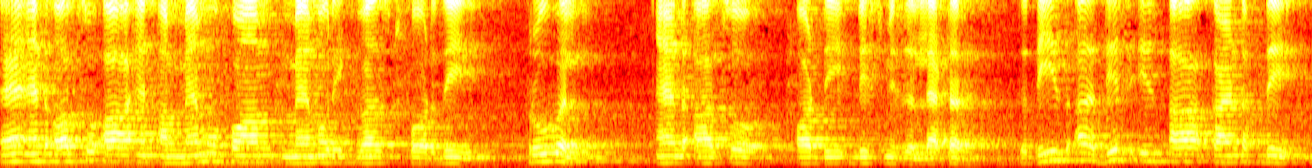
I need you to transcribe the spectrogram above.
uh, and also uh, an, a memo form memo request for the approval and also or the dismissal letter. So these are this is a kind of the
